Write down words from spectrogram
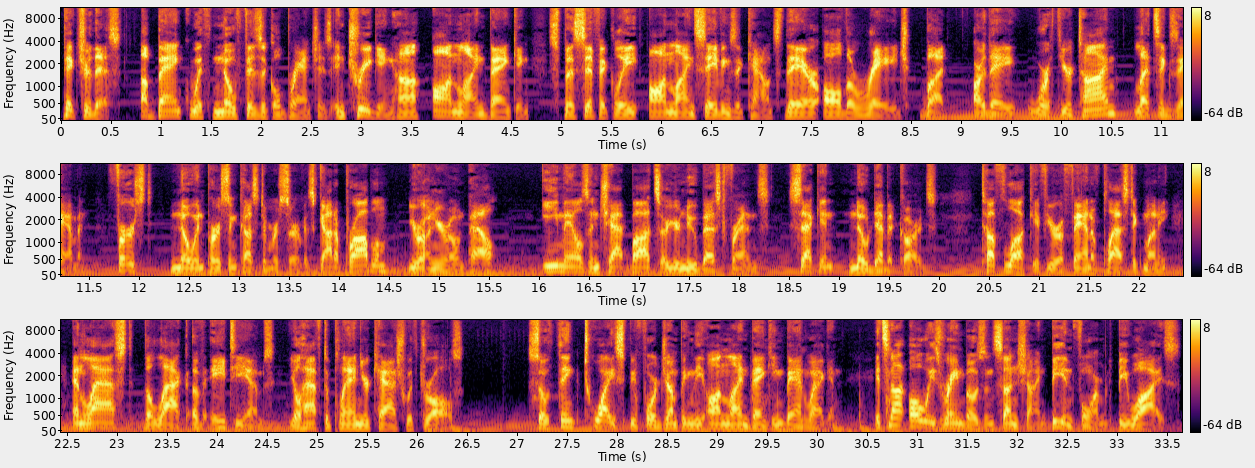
Picture this, a bank with no physical branches. Intriguing, huh? Online banking. Specifically, online savings accounts. They're all the rage. But, are they worth your time? Let's examine. First, no in-person customer service. Got a problem? You're on your own, pal. Emails and chatbots are your new best friends. Second, no debit cards. Tough luck if you're a fan of plastic money. And last, the lack of ATMs. You'll have to plan your cash withdrawals. So think twice before jumping the online banking bandwagon. It's not always rainbows and sunshine. Be informed, be wise.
